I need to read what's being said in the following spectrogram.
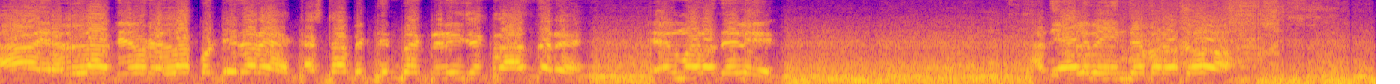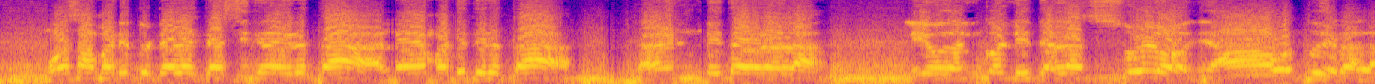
ಆ, ಎಲ್ಲ ದೇವ್ರೆಲ್ಲ ಕೊಟ್ಟಿದ್ದಾರೆ. ಕಷ್ಟ ಬಿಟ್ಟು ತಿನ್ಬೇಕು ನಡಿ ಚಕ್ರ ಅಂತಾರೆ. ಏನ್ ಮಾಡೋದ್ ಹೇಳಿ? ಅದ್ ಹೇಳ್ಬೆ ಹಿಂದೆ ಬರೋದು. ಮೋಸ ಮಾಡಿದ ದುಡ್ಡೆಲ್ಲ ಜಾಸ್ತಿ ದಿನ ಇರುತ್ತಾ? ಅನ್ಯಾಯ ಮಾಡಿದ್ದಿರುತ್ತಾ ಖಂಡಿತ ಇರಲ್ಲ ನೀವು ಅನ್ಕೊಂಡಿದ್ದೆಲ್ಲ ಸುಳ್ಳು, ಯಾವತ್ತೂ ಇರಲ್ಲ.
